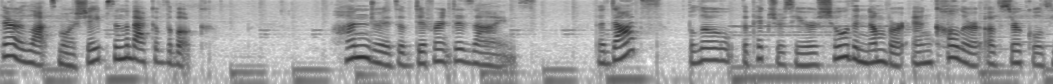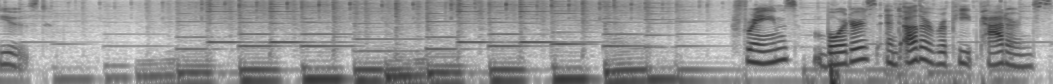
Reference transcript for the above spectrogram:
There are lots more shapes in the back of the book. Hundreds of different designs. The dots below the pictures here show the number and color of circles used. Frames, borders, and other repeat patterns.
